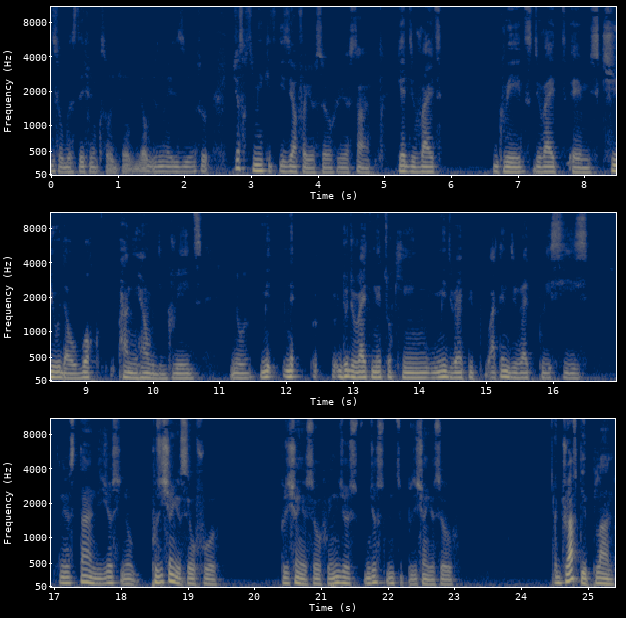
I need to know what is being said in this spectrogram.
this organization of job. Job is not easy. So you just have to make it easier for yourself. You understand? Get the right grades, the right um, skill that will work hand in hand with the grades. You know, meet, ne- do the right networking, meet the right people, attend the right places. You understand? You just you know position yourself for position yourself. You just you just need to position yourself. Draft a plan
